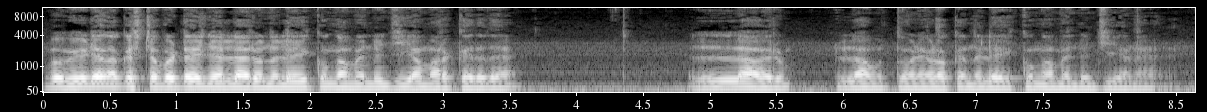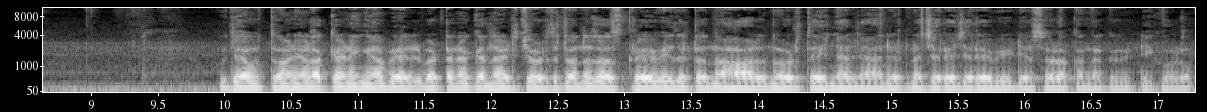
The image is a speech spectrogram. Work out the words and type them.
അപ്പോൾ വീഡിയോ നിങ്ങൾക്ക് ഇഷ്ടപ്പെട്ട് കഴിഞ്ഞാൽ എല്ലാവരും ഒന്ന് ലൈക്കും കമന്റും ചെയ്യാൻ മറക്കരുത്. എല്ലാവരും എല്ലാ മുത്തുമണികളൊക്കെ ഒന്ന് ലൈക്കും കമന്റും ചെയ്യണേ. പുതിയ മുത്തുമണികളൊക്കെ ആണെങ്കിൽ ആ ബെൽ ബട്ടനൊക്കെ ഒന്ന് അടിച്ചു കൊടുത്തിട്ട് ഒന്ന് സബ്സ്ക്രൈബ് ചെയ്തിട്ടൊന്ന് ഹാളിൽ നിന്ന് കൊടുത്തു കഴിഞ്ഞാൽ ഞാൻ ഇടുന്ന ചെറിയ ചെറിയ വീഡിയോസുകളൊക്കെ നിങ്ങൾക്ക് കിട്ടിക്കോളും.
